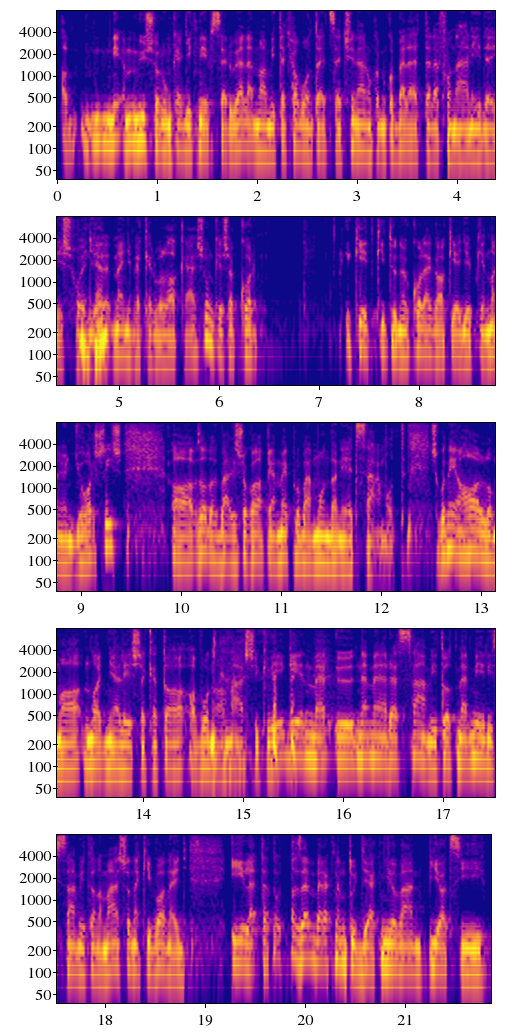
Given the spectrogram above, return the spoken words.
a műsorunk egyik népszerű eleme, amit egy havonta egyszer csinálunk, amikor be lehet telefonálni ide is, hogy Igen. mennyibe kerül a lakásunk, és akkor két kitűnő kollega, aki egyébként nagyon gyors is, az adatbázisok alapján megpróbál mondani egy számot. És akkor néha hallom a nagy nyeléseket a, a vonal másik végén, mert ő nem erre számított, mert miért is számítana másra, neki van egy élet, tehát az emberek nem tudják nyilván piaci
